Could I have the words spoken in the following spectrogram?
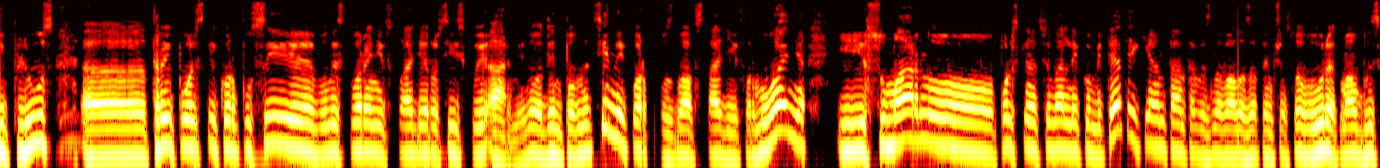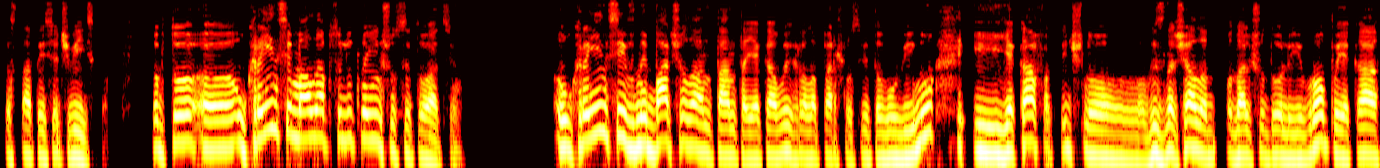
і плюс е, три польські корпуси були створені в складі російської армії. Ну, один повноцінний корпус, два в стадії формування, і сумарно польський національний комітет, який Антанта визнавала за тимчасовий уряд, мав близько 100 тисяч війська. Тобто е, українці мали абсолютно іншу ситуацію. Українців не бачила Антанта, яка виграла Першу світову війну, і яка фактично визначала подальшу долю Європи, яка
